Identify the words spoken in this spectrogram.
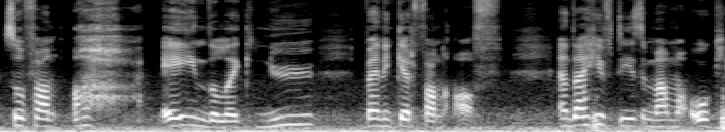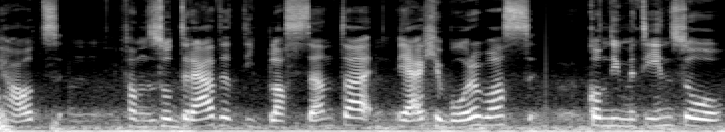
Zo van, oh, eindelijk, nu ben ik er van af. En dat heeft deze mama ook gehad. Van zodra dat die placenta ja, geboren was, kon die meteen zo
